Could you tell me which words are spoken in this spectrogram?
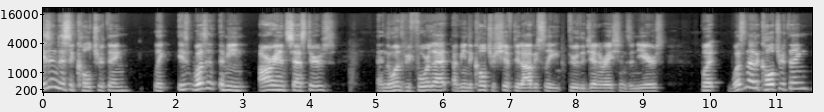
Isn't this a culture thing? Like, it wasn't. I mean, our ancestors and the ones before that. I mean, the culture shifted obviously through the generations and years, but wasn't that a culture thing?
